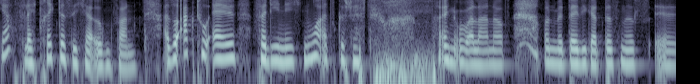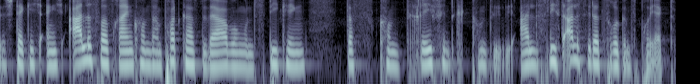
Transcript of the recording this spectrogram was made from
ja, vielleicht trägt es sich ja irgendwann. Also aktuell verdiene ich nur als Geschäftsführer bei Oberlandorf und mit Babygut Business äh, stecke ich eigentlich alles, was reinkommt an Podcast, Werbung und Speaking. Das kommt, kommt alles, fließt alles wieder zurück ins Projekt.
